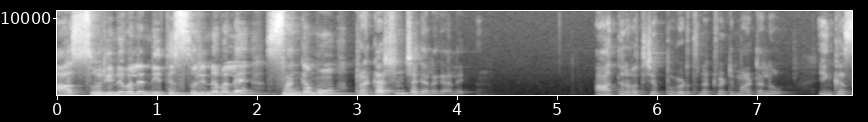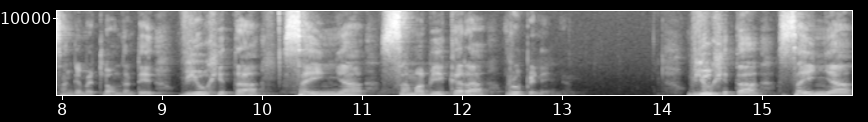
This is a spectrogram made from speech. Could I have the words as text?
ఆ సూర్యుని వలె నీతి సూర్యుని వలె సంఘము ప్రకాశించగలగాలి. ఆ తర్వాత చెప్పబడుతున్నటువంటి మాటలు. ఇంకా సంఘం ఎట్లా ఉందంటే వ్యూహిత సైన్య సమభీకర రూపిణి. వ్యూహిత సైన్య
